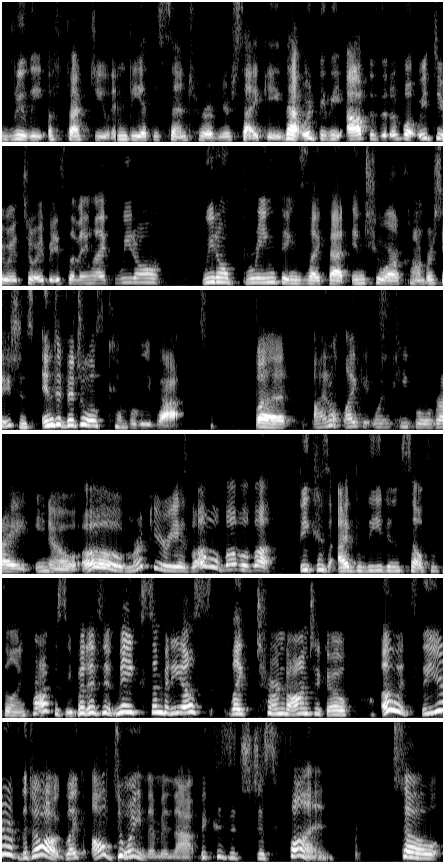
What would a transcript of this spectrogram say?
really affect you and be at the center of your psyche. That would be the opposite of what we do at Joy Based Living. Like we don't we don't bring things like that into our conversations. Individuals can believe that. But I don't like it when people write, you know, oh, Mercury is blah blah blah blah blah because I believe in self fulfilling prophecy. But if it makes somebody else like turned on to go, oh, it's the year of the dog, like I'll join them in that because it's just fun. So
